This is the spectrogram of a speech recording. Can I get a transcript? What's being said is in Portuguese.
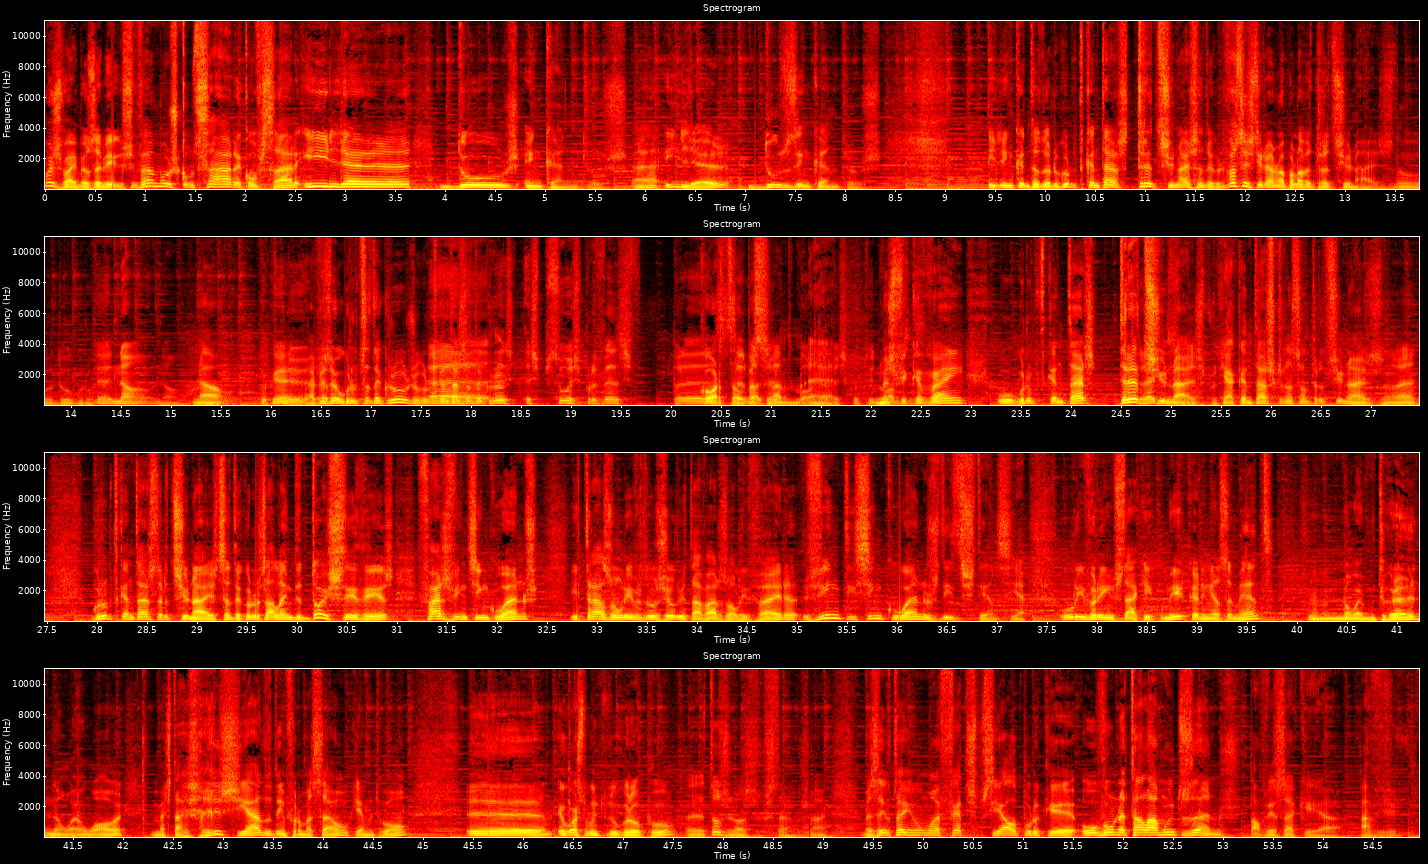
Pois bem, meus amigos, vamos começar a conversar Ilha dos Encantos. Ah, Ilha dos Encantos. Ilha Encantadora, grupo de cantares tradicionais de Santa Cruz. Vocês tiraram a palavra tradicionais do, do grupo? Uh, não, não. Não? Porque às vezes é o grupo de Santa Cruz, o grupo de cantares de Santa Cruz. As, as pessoas, por vezes, para cortam ser mais rápido, cortam, é. mas, mas fica assim. bem o grupo de cantares tradicionais, Tradicionais. porque há cantares que não são tradicionais, não é? Grupo de cantares tradicionais de Santa Cruz, além de dois CDs, faz 25 anos e traz um livro do Júlio Tavares Oliveira, 25 anos de existência. O livrinho está aqui comigo, carinhosamente, não é muito grande, não é um homem, mas está recheado de informação, o que é muito bom. Eh, eu gosto muito do grupo, eh, todos nós gostamos, não é? Mas eu tenho um afeto especial porque houve um Natal há muitos anos, talvez há quê? Há, há,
